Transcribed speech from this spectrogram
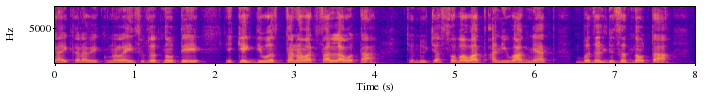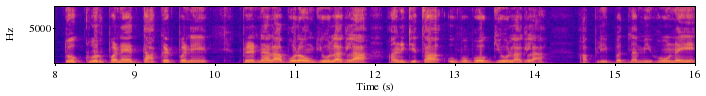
काय करावे कुणालाही सुचत नव्हते. एक एक दिवस तणावात चालला होता. चंदूच्या स्वभावात आणि वागण्यात बदल दिसत नव्हता. तो क्रूरपणे धाकटपणे प्रेरणाला बोलावून घेऊ लागला आणि तिचा उपभोग घेऊ लागला. आपली बदनामी होऊ नये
